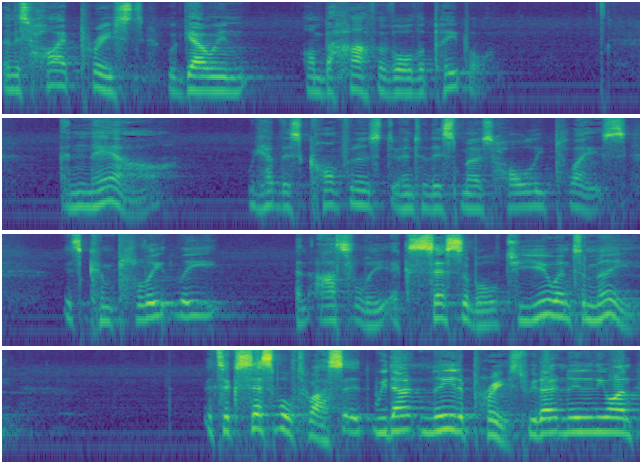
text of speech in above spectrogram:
And this high priest would go in on behalf of all the people. And now we have this confidence to enter this most holy place. It's completely and utterly accessible to you and to me. It's accessible to us. we don't need a priest. We don't need anyone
